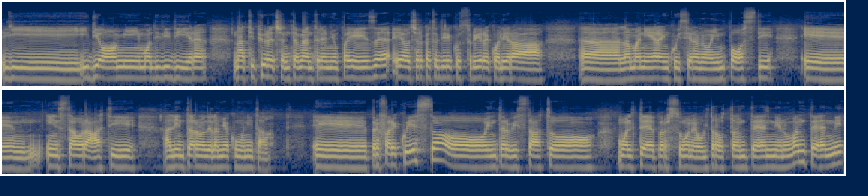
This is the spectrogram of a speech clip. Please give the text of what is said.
gli idiomi, i modi di dire nati più recentemente nel mio paese e ho cercato di ricostruire qual era la maniera in cui si erano imposti e mm, instaurati all'interno della mia comunità. E per fare questo ho intervistato molte persone ultra ottantenni e novantenni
